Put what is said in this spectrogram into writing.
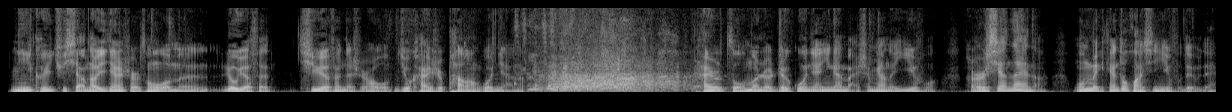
你可以去想到一件事：从我们六月份、七月份的时候，我们就开始盼望过年了，开始琢磨着这过年应该买什么样的衣服。可是现在呢，我们每天都换新衣服，对不对？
